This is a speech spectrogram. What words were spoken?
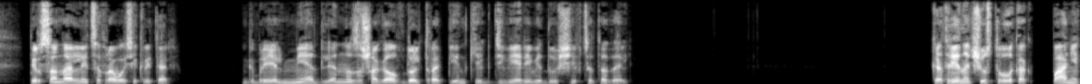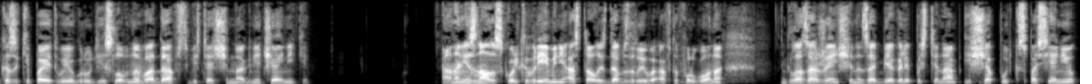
— персональный цифровой секретарь. Габриэль медленно зашагал вдоль тропинки к двери, ведущей в цитадель. Катрина чувствовала, как паника закипает в ее груди, словно вода в свистящем на огне чайнике. Она не знала, сколько времени осталось до взрыва автофургона. Глаза женщины забегали по стенам, ища путь к спасению.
